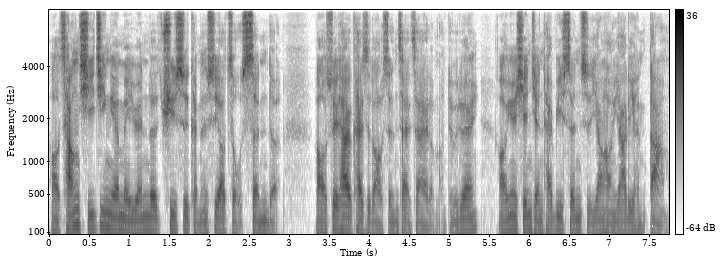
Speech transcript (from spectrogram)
哦，长期今年美元的趋势可能是要走升的。哦，所以他又开始老神在在了嘛，对不对？哦，因为先前台币升值，央行压力很大嘛。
